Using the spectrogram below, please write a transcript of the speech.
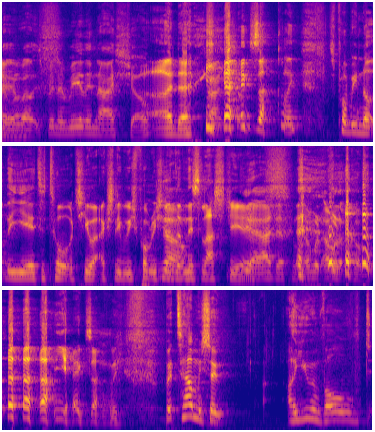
okay, well, well, it's been a really nice show. I know. yeah, Thanks. exactly. It's probably not the year to talk to you. Actually, we probably should have done this last year. Yeah, I definitely. I would, I would have come. yeah, exactly. But tell me, so are you involved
